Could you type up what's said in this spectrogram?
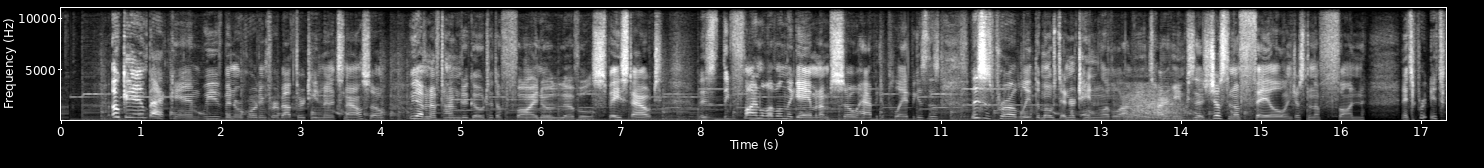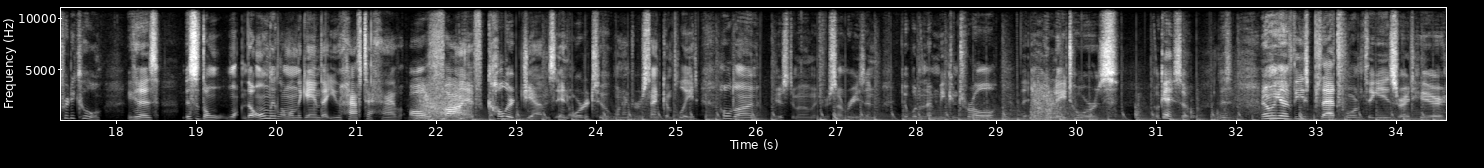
Okay, I'm back, and we've been recording for about 13 minutes now, so we have enough time to go to the final level, Spaced Out. This is the final level in the game, and I'm so happy to play it, because this this is probably the most entertaining level of the entire game, because there's just enough fail and just enough fun, and it's, pre it's pretty cool, because this is the the only level in the game that you have to have all five colored gems in order to 100% complete. Hold on, just a moment. For some reason, it wouldn't let me control the emulators. Okay, so this, now we have these platform thingies right here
